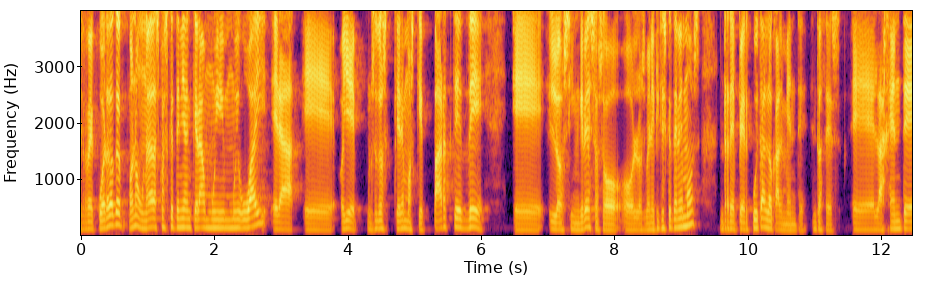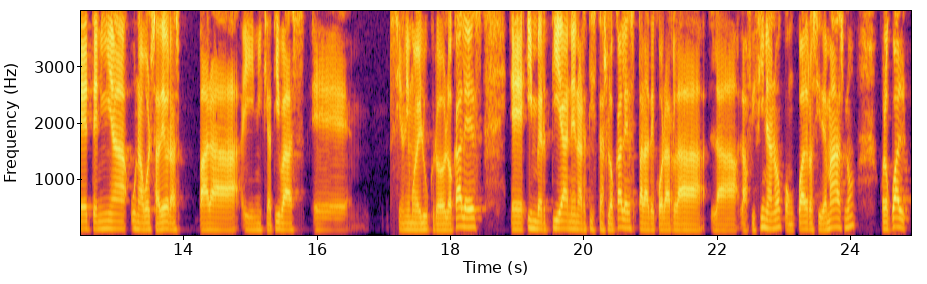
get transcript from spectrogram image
recuerdo que, bueno, una de las cosas que tenían que era muy, muy guay era, eh, oye, nosotros queremos que parte de los ingresos o, los beneficios que tenemos repercutan localmente. Entonces, la gente tenía una bolsa de horas para iniciativas sin ánimo de lucro locales, eh, invertían en artistas locales para decorar la, oficina, ¿no? Con cuadros y demás, ¿no? Con lo cual,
